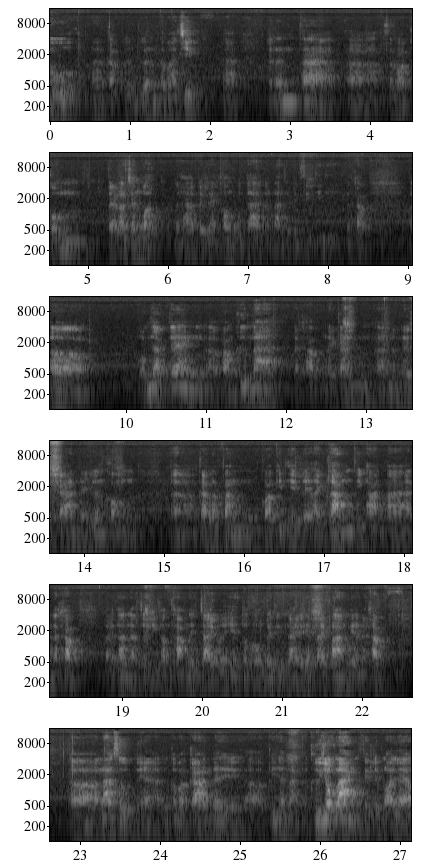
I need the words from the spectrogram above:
รู้นะกับเพื่อนๆสมาชิกนะเพราะนั้นถ้าอ่าสมาคมแต่ละจังหวัดนะฮะเป็นแหล่งข้อมูลได้ก็น่าจะเป็นสิ่งที่ดีนะครับเอ่อ ผมอยากแจ้งความคืบหน้านะครับในการอ่าดำเนินการในเรื่องของอการรับฟังความคิดเห็นหลาย ๆ ครั้งที่ผ่านมานะครับ หลายท่านอาจจะมีคำถามในใจว่าเอ๊ะตกลงไปถึงไหนอย่างไรบ้างเนี่ยนะครับล่าสุดเนี่ยอนุกรรมการได้พิจารณาคือยกร่างเสร็จเรียบร้อยแล้ว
